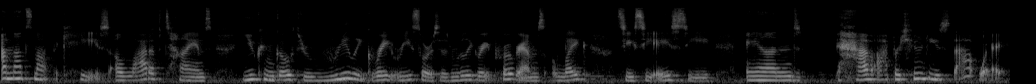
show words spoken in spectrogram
And that's not the case. A lot of times you can go through really great resources and really great programs like CCAC and have opportunities that way.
